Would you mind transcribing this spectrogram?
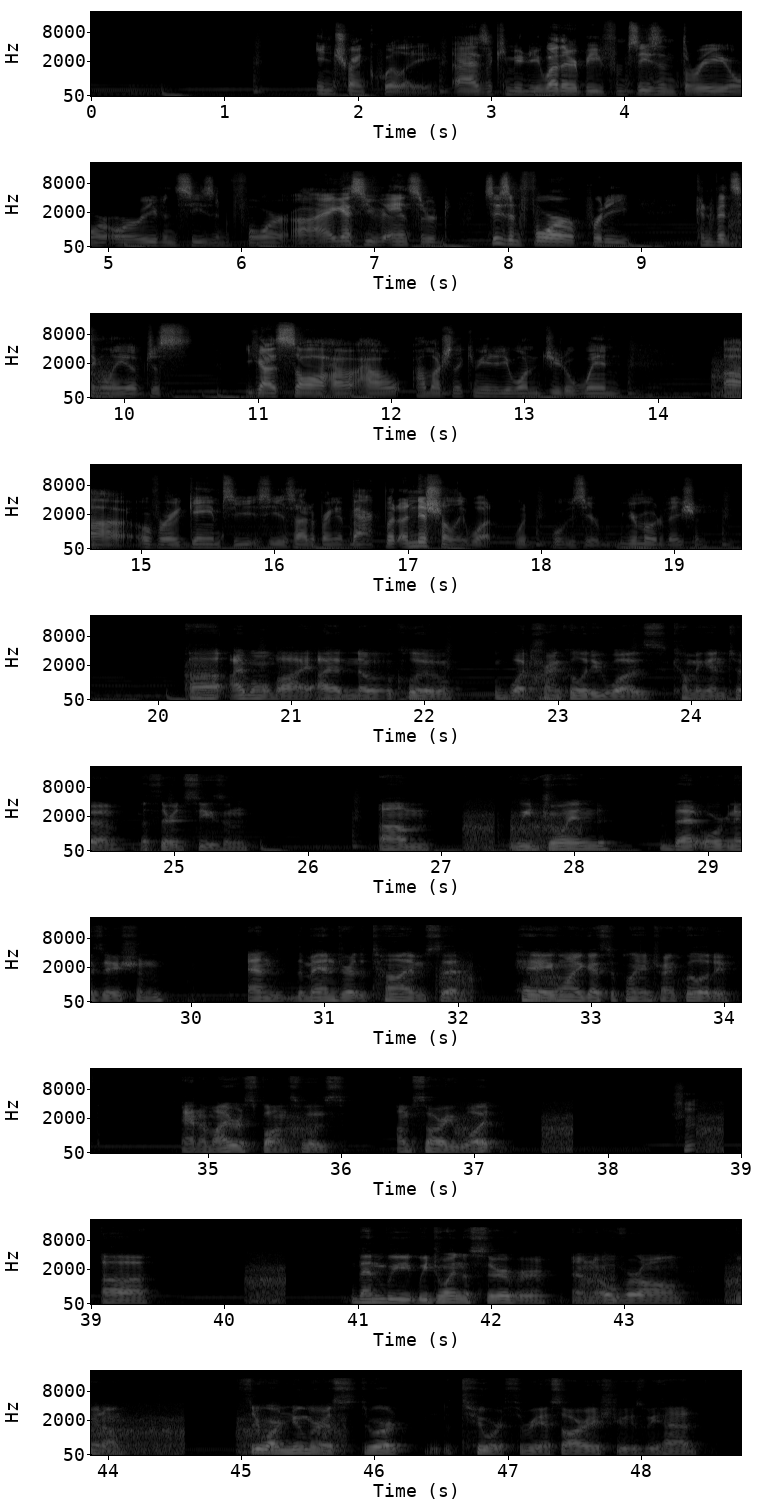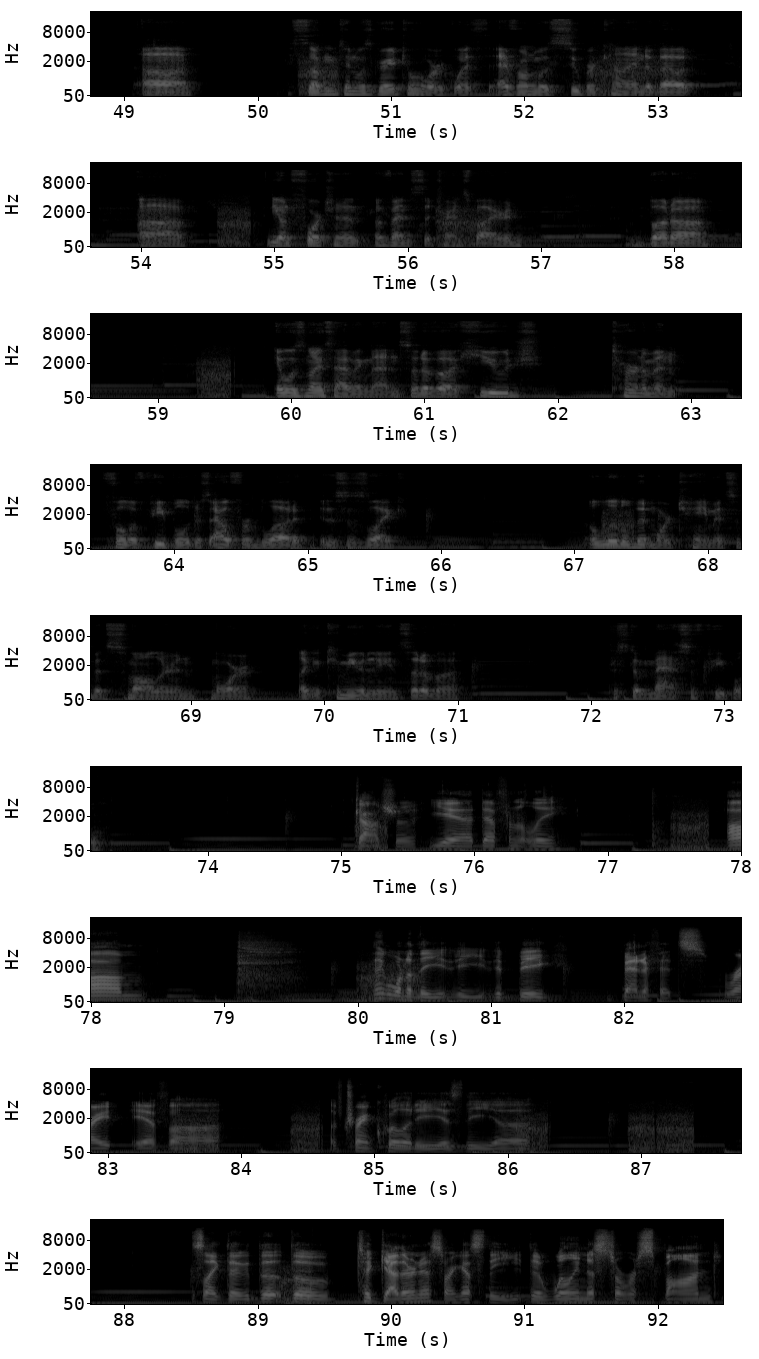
in tranquility as a community, whether it be from season three or, or even season four? Uh, I guess you've answered season four pretty convincingly. Of just you guys saw how how, how much the community wanted you to win uh, over a game, so you, so you decided to bring it back. But initially, what what, what was your your motivation? Uh, I won't lie, I had no clue what Tranquility was coming into the third season. Um, we joined that organization, and the manager at the time said, "Hey, I want you guys to play in Tranquility," and my response was, "I'm sorry, what?" Uh, then we we joined the server, and overall, you know, through our numerous through our two or three SR issues we had, uh, Sugington was great to work with. Everyone was super kind about uh, the unfortunate events that transpired, but uh, it was nice having that instead of a huge tournament full of people just out for blood. This is like a little bit more tame. It's a bit smaller and more like a community instead of a just a mass of people. Gotcha. Yeah, definitely. Um, I think one of the, the, the big benefits, right, if uh, of tranquility is the uh, it's like the, the the togetherness, or I guess the the willingness to respond,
